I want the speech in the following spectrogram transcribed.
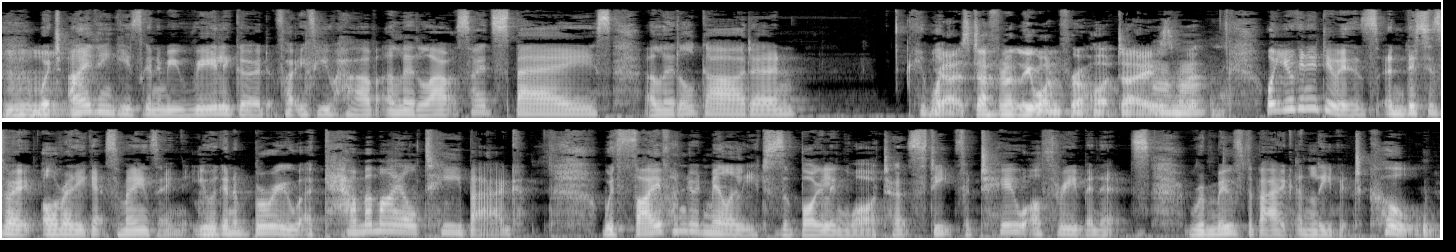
which I think is going to be really good for if you have a little outside space, a little garden. What, Yeah, it's definitely one for a hot day, isn't it? what you're going to do is, and this is where it already gets amazing, you are going to brew a chamomile tea bag with 500 milliliters of boiling water, steep for two or three minutes, remove the bag and leave it to cool.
